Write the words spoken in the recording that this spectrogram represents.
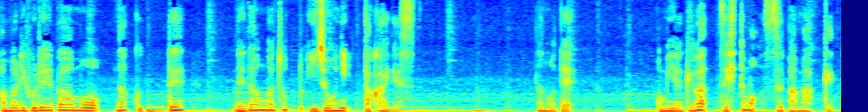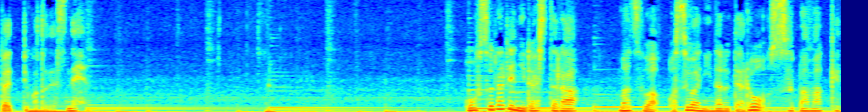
あまりフレーバーもなくって値段がちょっと異常に高いです。なのでお土産はぜひともスーパーマーケットへっていうことですね。オーストラリアにいらしたらまずはお世話になるであろうスーパーマーケッ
